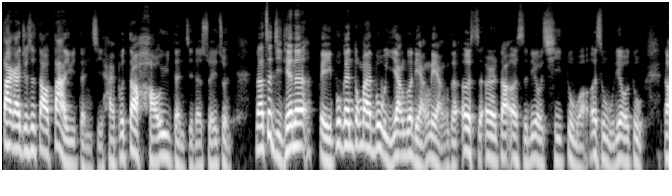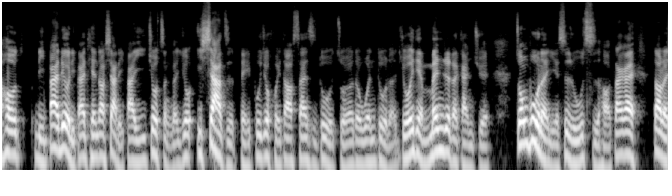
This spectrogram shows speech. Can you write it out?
大概就是到大雨等级，还不到豪雨等。级的水准，那这几天呢，北部跟东半部一样都凉凉的，二十二到二十六七度哦，二十五六度。然后礼拜六、礼拜天到下礼拜一，就整个就一下子北部就回到三十度左右的温度了，有一点闷热的感觉。中部呢也是如此哈，大概到了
